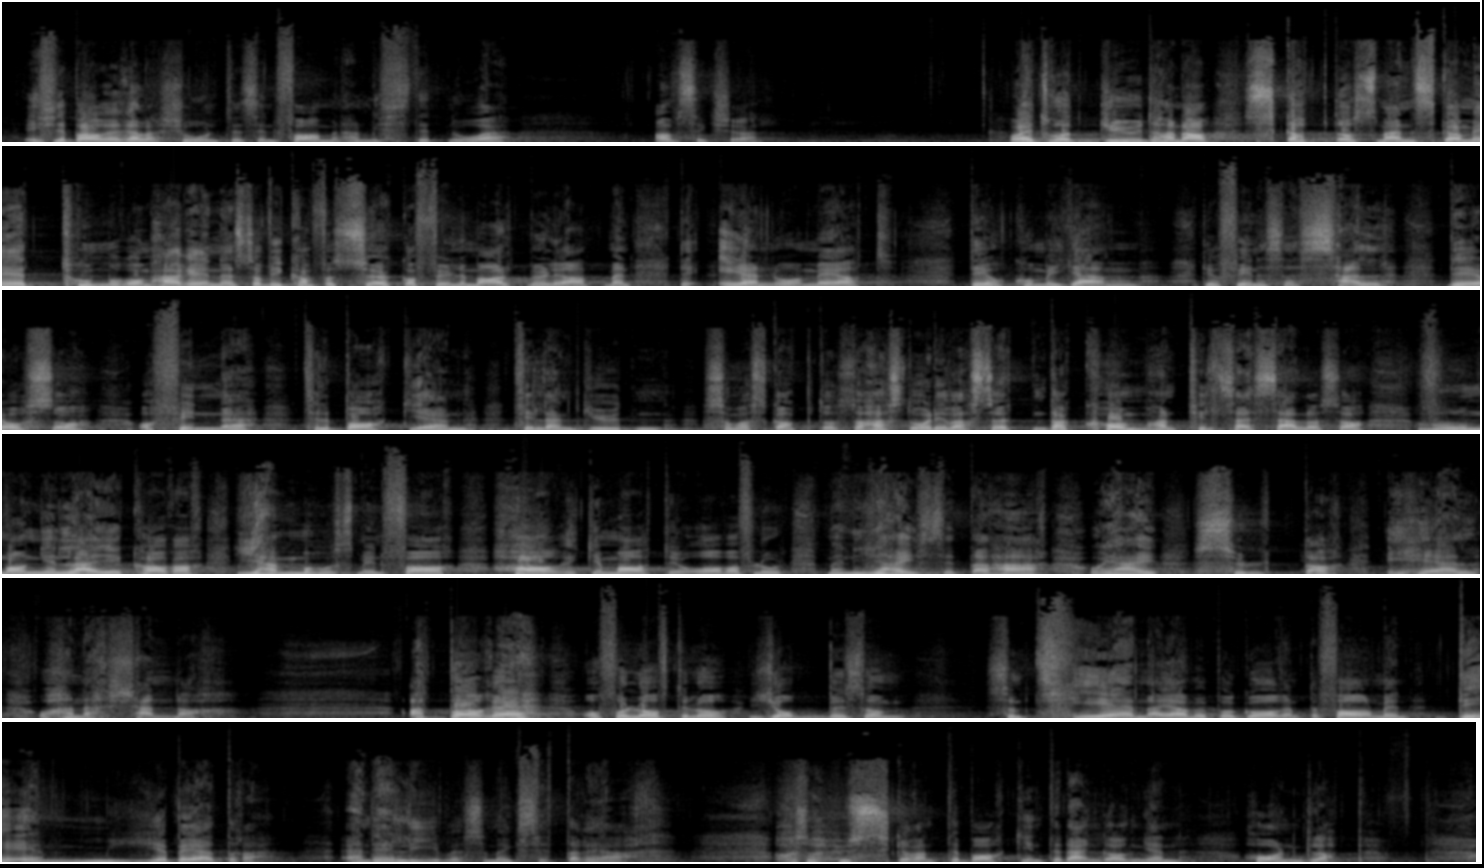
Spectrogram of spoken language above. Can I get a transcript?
ikke bare relasjonen til sin far, men han mistet noe av seg sjøl. Og jeg tror at Gud han har skapt oss mennesker med et tomrom her inne, så vi kan forsøke å fylle med alt mulig annet, men det er noe med at det å komme hjem, det å finne seg selv, det er også å finne tilbake igjen til den guden som har skapt oss. Og Her står det i vers 17. Da kom han til seg selv og sa.: Hvor mange leiekarer hjemme hos min far har ikke mat i overflod, men jeg sitter her, og jeg sulter i hjel. Og han erkjenner at bare å få lov til å jobbe som, som tjener hjemme på gården til faren min, det er mye bedre enn det livet som jeg sitter i her. Og så husker han tilbake inn til den gangen hånden glapp.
